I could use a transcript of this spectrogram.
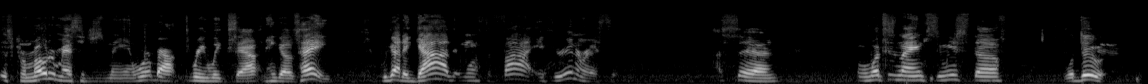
this promoter messages me, and we're about three weeks out, and he goes, "Hey, we got a guy that wants to fight. If you're interested." I said, well, "What's his name? Send me his stuff. We'll do it."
